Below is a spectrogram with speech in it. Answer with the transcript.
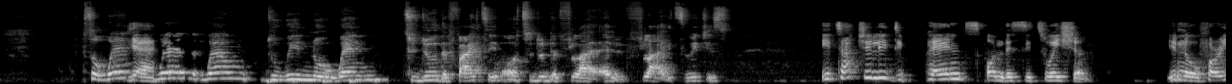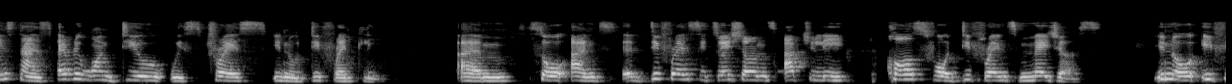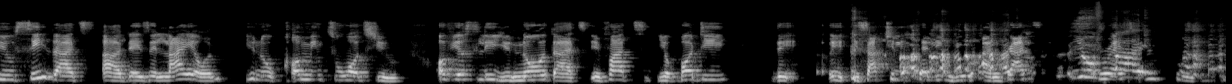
So when yeah. when when do we know when to do the fighting or to do the fly, uh, flight, which is it actually depends on the situation. You know, for instance, everyone deal with stress, you know, differently. Um, so and uh, different situations actually calls for different measures. You know, if you see that uh, there's a lion, you know, coming towards you, obviously you know that in fact your body the is actually telling you, and that you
